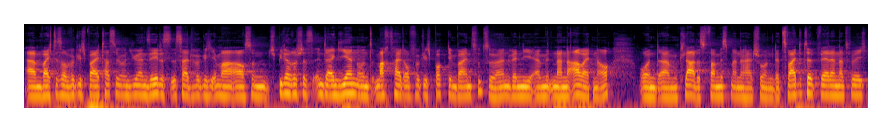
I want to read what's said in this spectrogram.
Ähm, weil ich das auch wirklich bei Tassio und Yuan sehe, das ist halt wirklich immer auch so ein spielerisches Interagieren und macht halt auch wirklich Bock, den beiden zuzuhören, wenn die äh, miteinander arbeiten auch. Und ähm, klar, das vermisst man dann halt schon. Der zweite Tipp wäre dann natürlich,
